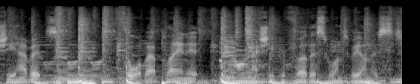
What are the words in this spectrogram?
Actually have it. Thought about playing it. Actually prefer this one to be honest.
